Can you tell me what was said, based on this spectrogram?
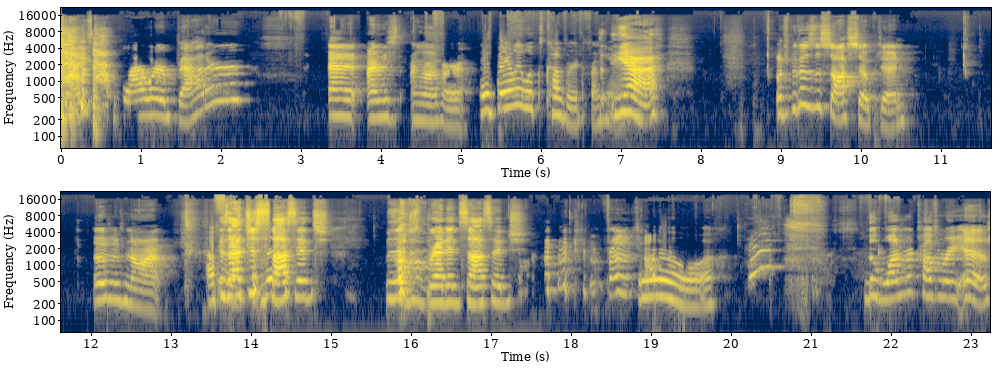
rice flour batter. And I'm just I'm going for it. It barely looks covered from here. yeah, It's because the sauce soaked in. This is not. A is that just sausage? Is it just breaded sausage? Ew. The one recovery is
